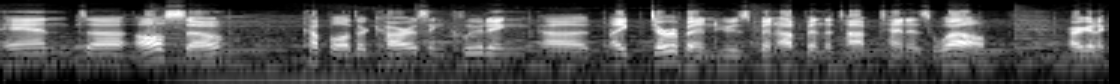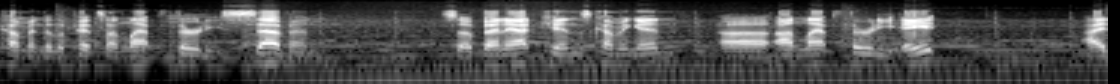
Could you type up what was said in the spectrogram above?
and uh, also a couple other cars, including uh, Ike Durbin, who's been up in the top 10 as well, are going to come into the pits on lap 37. So Ben Atkins coming in uh, on lap 38. I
